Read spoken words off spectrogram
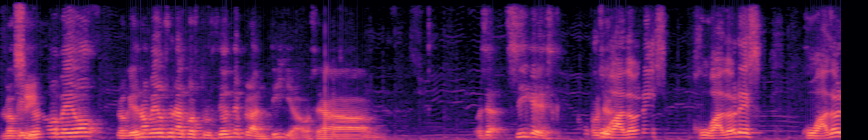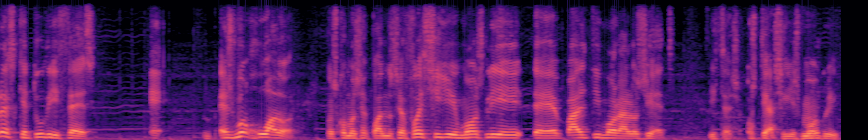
Lo que Sí. yo no veo, lo que yo no veo es una construcción de plantilla. O sea, o sea, sigues. O sea, jugadores, jugadores, jugadores que tú dices, eh, es buen jugador. Pues como se, cuando se fue CJ Mosley de Baltimore a los Jets, dices, hostia, CJ Mosley,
